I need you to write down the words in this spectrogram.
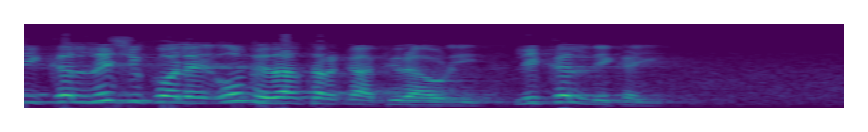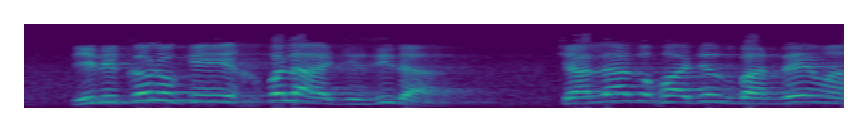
لیکل نشي کولای اوم ځان سره کافی راوړي لیکل لیکي دي لیکلو کې خپل عاجزي ده چې الله زه خواجز باندې ما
